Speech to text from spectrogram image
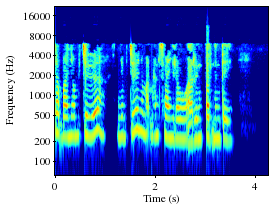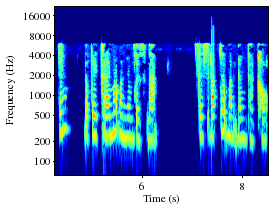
ចុះបើខ្ញុំជឿខ្ញុំជឿខ្ញុំអត់បានស្វែងរករឿងពិតនឹងទេអញ្ចឹងដល់ពេលក្រោយមកបានខ្ញុំទៅស្ដាប់ទៅស្ដាប់ទៅបានដឹងថាខុស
